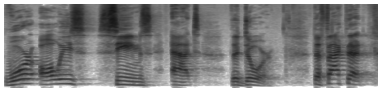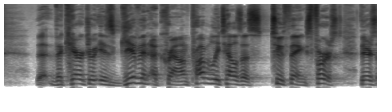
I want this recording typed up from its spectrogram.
War always seems at the door. The fact that the character is given a crown probably tells us two things. First, there's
